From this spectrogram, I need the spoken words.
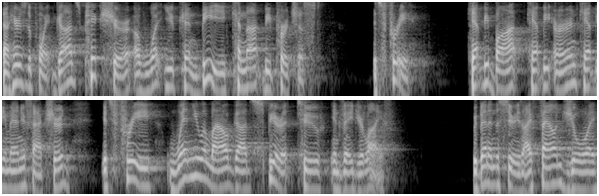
Now, here's the point God's picture of what you can be cannot be purchased, it's free. Can't be bought, can't be earned, can't be manufactured. It's free when you allow God's Spirit to invade your life. We've been in this series, I Found Joy.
